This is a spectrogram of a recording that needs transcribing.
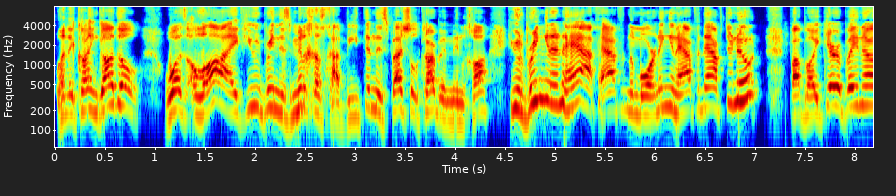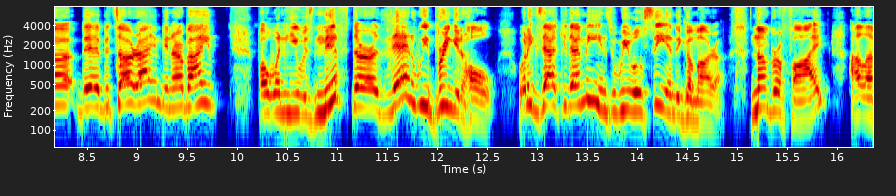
when the Kohen Gadol was alive, he would bring this minchas chavitin, this special korban mincha. He would bring it in half, half in the morning and half in the afternoon. But when he was nifter, then we bring it whole. What exactly that means, we will see in the Gemara. Number five, the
